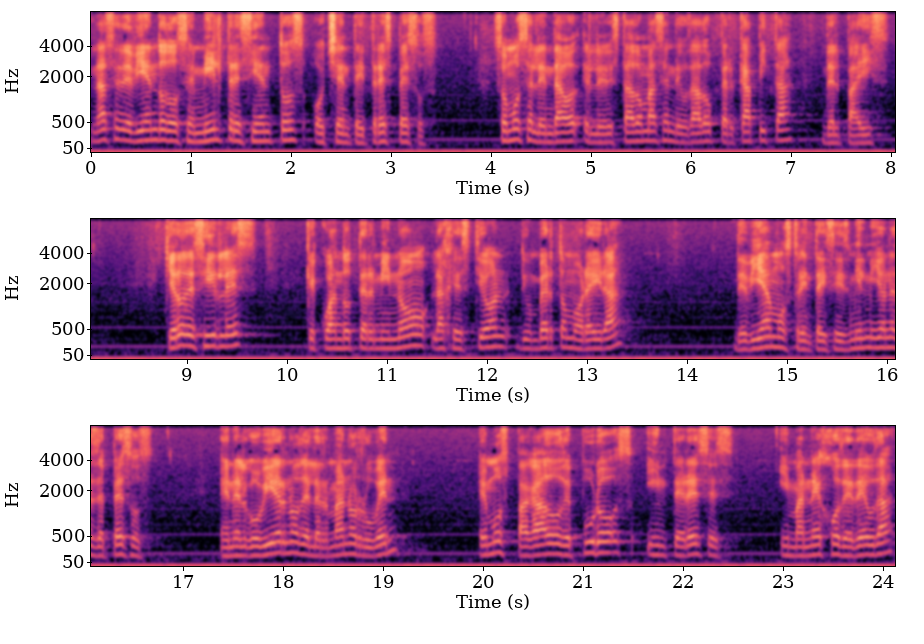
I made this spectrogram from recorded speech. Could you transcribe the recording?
nace debiendo 12.383 pesos. Somos el, el estado más endeudado per cápita del país. Quiero decirles que cuando terminó la gestión de Humberto Moreira, debíamos 36 mil millones de pesos. En el gobierno del hermano Rubén hemos pagado de puros intereses y manejo de deuda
